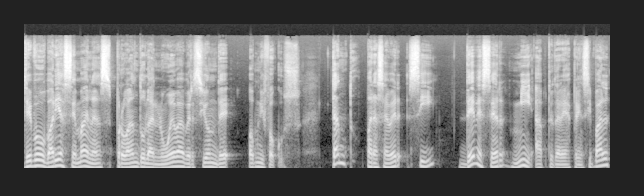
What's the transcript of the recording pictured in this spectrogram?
Llevo varias semanas probando la nueva versión de OmniFocus, tanto para saber si debe ser mi app de tareas principal,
